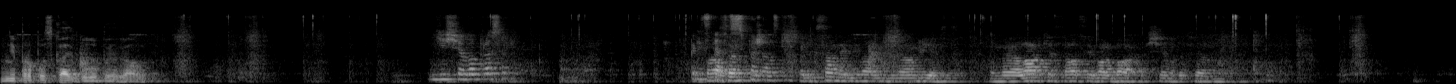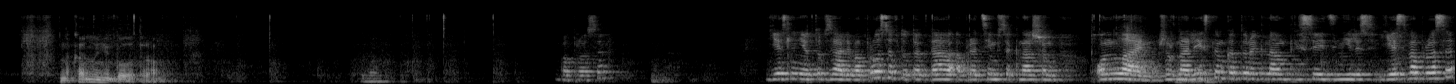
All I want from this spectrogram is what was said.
Не пропускать глупые голы. Еще вопросы? Представьтесь, пожалуйста. Александр Геннадьевич Брест. На лавке остался Иван Бахов. С чем это связано? Накануне было травма. Вопросы? Если нет в зале вопросов, то тогда обратимся к нашим онлайн-журналистам, которые к нам присоединились. Есть вопросы?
